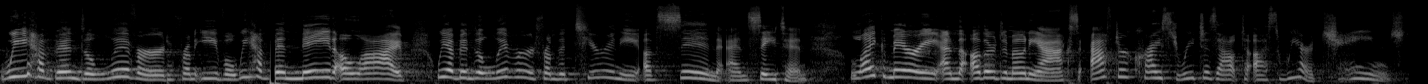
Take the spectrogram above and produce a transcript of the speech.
We have been delivered from evil. We have been made alive. We have been delivered from the tyranny of sin and Satan. Like Mary and the other demoniacs, after Christ reaches out to us, we are changed.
